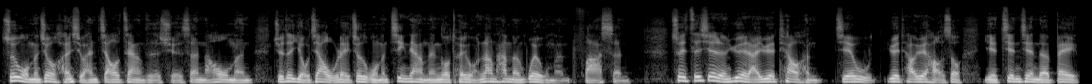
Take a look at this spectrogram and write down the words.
所以我们就很喜欢教这样子的学生。然后我们觉得有教无类，就是我们尽量能够推广，让他们为我们发声。所以这些人越来越跳很街舞，越跳越好的时候，也渐渐的被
